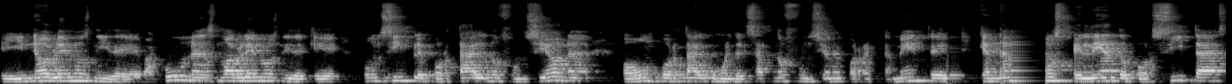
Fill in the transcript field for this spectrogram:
y no hablemos ni de vacunas, no hablemos ni de que un simple portal no funciona o un portal como el del SAT no funciona correctamente, que andamos peleando por citas,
